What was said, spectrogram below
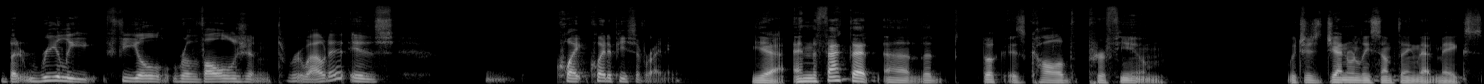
but really feel revulsion throughout it is quite quite a piece of writing. Yeah, and the fact that uh, the book is called Perfume, which is generally something that makes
